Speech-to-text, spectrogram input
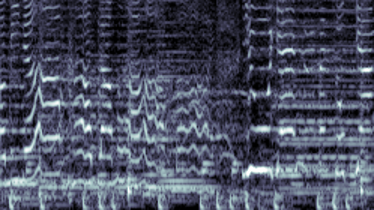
มีนามีน้ำข้าวปลามากมาย อยู่เย็นเป็นสุขยัง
